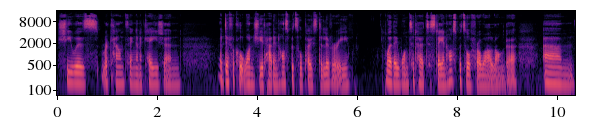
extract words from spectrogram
She was recounting an occasion, a difficult one she had had in hospital post delivery, where they wanted her to stay in hospital for a while longer. Um,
